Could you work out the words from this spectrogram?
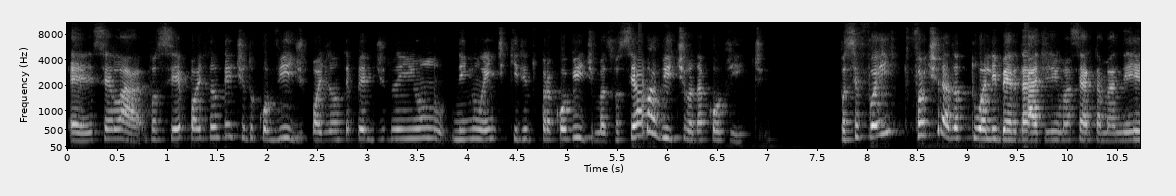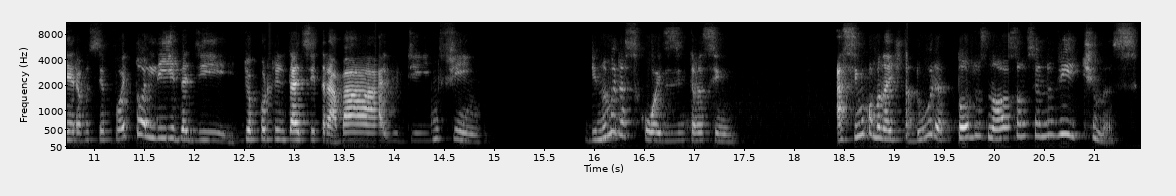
é, sei lá, você pode não ter tido Covid, pode não ter perdido nenhum, nenhum ente querido para Covid, mas você é uma vítima da Covid. Você foi, foi tirada a tua liberdade de uma certa maneira, você foi tolhida de, de oportunidades de trabalho, de, enfim, de inúmeras coisas. Então, assim, assim como na ditadura, todos nós estamos sendo vítimas.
